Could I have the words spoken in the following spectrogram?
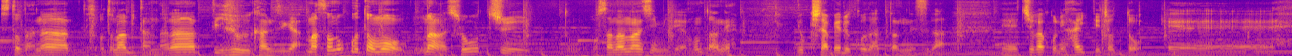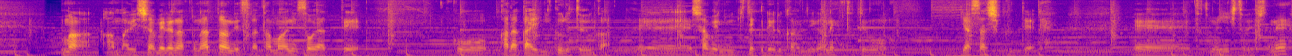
人だなって大人びたんだなっていう感じが。まあそのこともまあ小中と幼なじみで本当はねよく喋る子だったんですが、えー、中学校に入ってちょっと、えー、まああんまり喋れなくなったんですがたまにそうやってこうからかいに来るというか、えー、喋りに来てくれる感じがねとても優しくて、えー、とてもいい人でしたね、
